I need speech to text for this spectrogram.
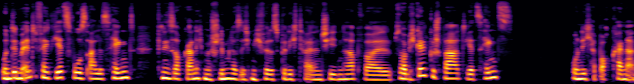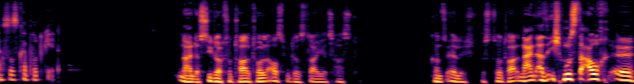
Und im Endeffekt, jetzt wo es alles hängt, finde ich es auch gar nicht mehr schlimm, dass ich mich für das Billigteil entschieden habe, weil so habe ich Geld gespart, jetzt hängt's und ich habe auch keine Angst, dass es kaputt geht. Nein, das sieht doch total toll aus, wie du das da jetzt hast. Ganz ehrlich, das ist total. Nein, also ich musste auch, äh,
